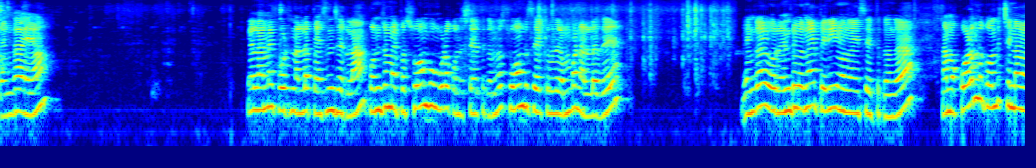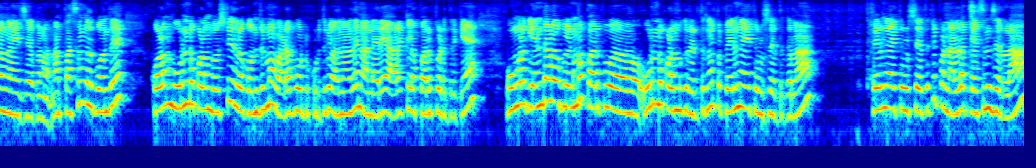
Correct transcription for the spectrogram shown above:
வெங்காயம் எல்லாமே போட்டு நல்லா பிசைஞ்சிடலாம். கொஞ்சமாக இப்போ சோம்பும் கூட கொஞ்சம் சேர்த்துக்கோங்க. சோம்பு சேர்க்குறது ரொம்ப நல்லது. வெங்காயம் ஒரு ரெண்டு வெங்காயம் பெரிய வெங்காயம் சேர்த்துக்கோங்க. நம்ம குழம்புக்கு வந்து சின்ன வெங்காயம் சேர்க்கணும். நான் பசங்களுக்கு வந்து குழம்பு உருண்டை குழம்பு வச்சுட்டு இதில் கொஞ்சமாக வடை போட்டு கொடுத்துருவேன். அதனால தான் நான் நிறைய அரை கிலோ பருப்பு எடுத்திருக்கேன். உங்களுக்கு எந்த அளவுக்கு வேணுமோ பருப்பு உருண்டை குழம்புக்கு எடுத்துங்க இப்போ பெருங்காயத்தூள் சேர்த்துக்கலாம். பெருங்காயத்தூள் சேர்த்துட்டு இப்போ நல்லா பிசைஞ்சிடலாம்.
